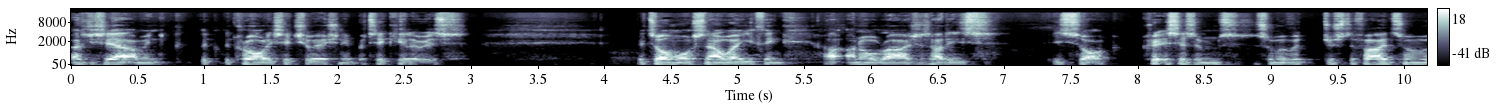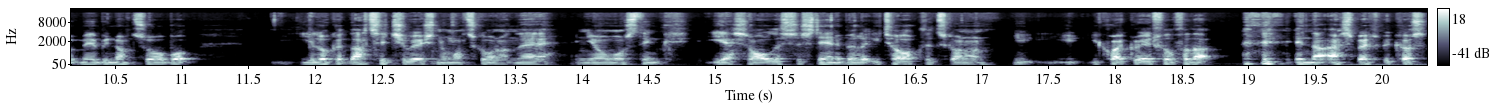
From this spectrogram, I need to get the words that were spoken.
as you say, I mean, the, the Crawley situation in particular is. It's almost now where you think I, I know Raj has had his his sort of criticisms, some of it justified, some of it maybe not so. But you look at that situation and what's going on there, and you almost think, yes, all the sustainability talk that's gone on, you, you, are quite grateful for that in that aspect because,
